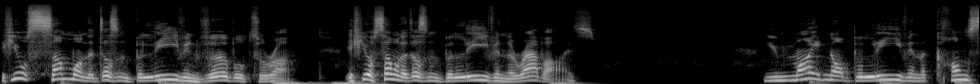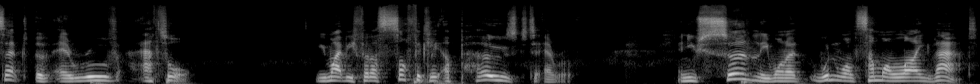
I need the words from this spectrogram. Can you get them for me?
if you're someone that doesn't believe in verbal Torah, if you're someone that doesn't believe in the rabbis, you might not believe in the concept of Eruv at all. You might be philosophically opposed to Eruv. And you certainly want to, wouldn't want someone like that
